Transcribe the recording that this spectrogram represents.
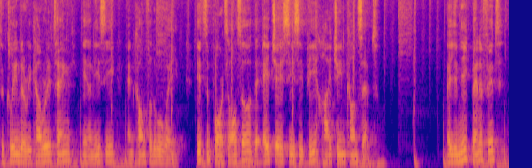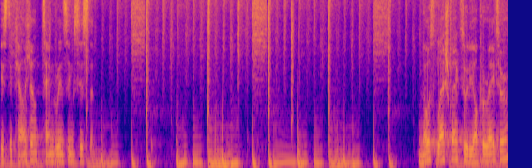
to clean the recovery tank in an easy and comfortable way. It supports also the HACCP hygiene concept. A unique benefit is the Karcher tank rinsing system. No splashback to the operator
